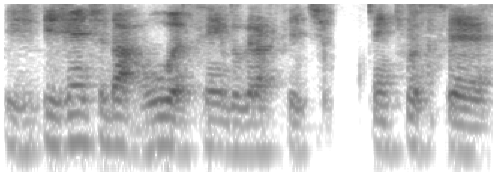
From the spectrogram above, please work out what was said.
E, e, gente da rua, assim, do grafite, quem que você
